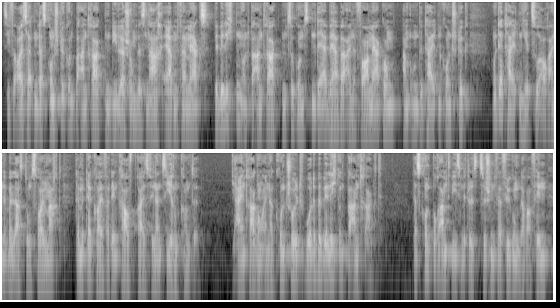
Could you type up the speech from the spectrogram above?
Sie veräußerten das Grundstück und beantragten die Löschung des Nacherbenvermerks, bewilligten und beantragten zugunsten der Erwerber eine Vormerkung am ungeteilten Grundstück und erteilten hierzu auch eine Belastungsvollmacht, damit der Käufer den Kaufpreis finanzieren konnte. Die Eintragung einer Grundschuld wurde bewilligt und beantragt das Grundbuchamt wies mittels Zwischenverfügung darauf hin,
